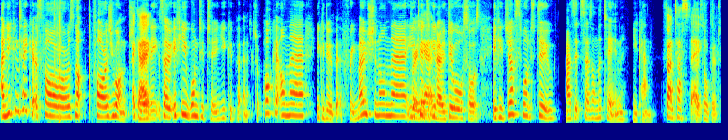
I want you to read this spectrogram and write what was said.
and you can take it as far or as not far as you want. Okay. Really. So if you wanted to, you could put an extra pocket on there. You could do a bit of free motion on there. You Brilliant. could, you know, do all sorts. If you just want to do as it says on the tin, you can. Fantastic. It's all good.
